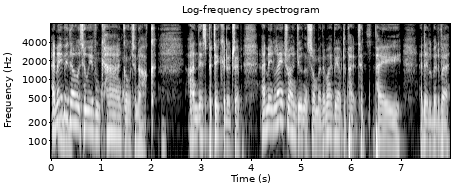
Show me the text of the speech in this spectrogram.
and maybe yeah. those who even can't go to Knock. Mm-hmm on this particular trip. I mean, later on during the summer, they might be able to pay, to pay a little bit of a,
